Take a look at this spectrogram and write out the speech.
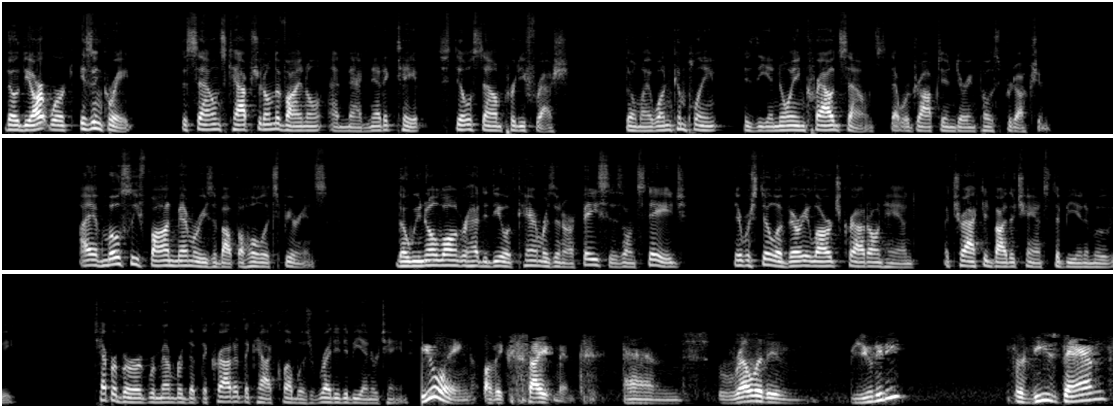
Though the artwork isn't great, the sounds captured on the vinyl and magnetic tape still sound pretty fresh, though my one complaint is the annoying crowd sounds that were dropped in during post production. I have mostly fond memories about the whole experience. Though we no longer had to deal with cameras in our faces on stage, there was still a very large crowd on hand, attracted by the chance to be in a movie. Tepperberg remembered that the crowd at the Cat Club was ready to be entertained. Feeling of excitement and relative unity for these bands.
